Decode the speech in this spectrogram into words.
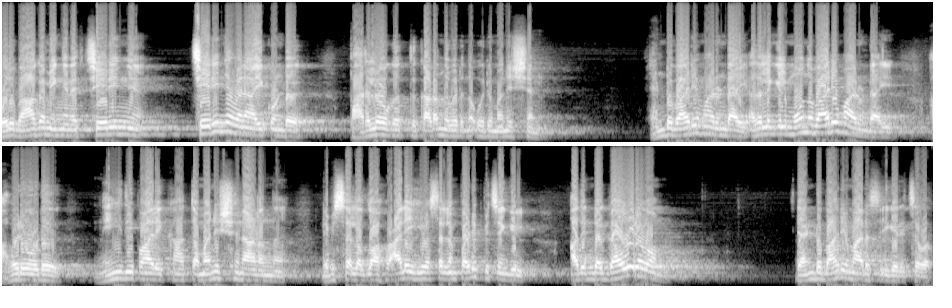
ഒരു ഭാഗം ഇങ്ങനെ ചെരിഞ്ഞ് ചെരിഞ്ഞവനായിക്കൊണ്ട് പരലോകത്ത് കടന്നു വരുന്ന ഒരു മനുഷ്യൻ. രണ്ട് ഭാര്യമാരുണ്ടായി. അതല്ലെങ്കിൽ മൂന്ന് ഭാര്യമാരുണ്ടായി. അവരോട് നീതി പാലിക്കാത്ത മനുഷ്യനാണെന്ന് നബി അലഹി വസല്ലം പഠിപ്പിച്ചെങ്കിൽ അതിന്റെ ഗൗരവം രണ്ട് ഭാര്യമാരെ സ്വീകരിച്ചവർ.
